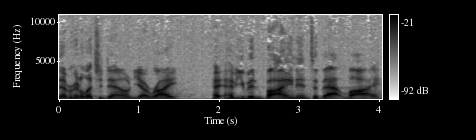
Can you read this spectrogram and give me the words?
Never going to let you down. Yeah, right. H- have you been buying into that lie?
